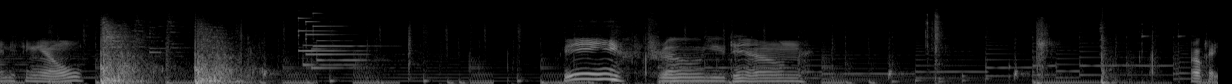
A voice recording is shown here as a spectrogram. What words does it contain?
anything else? Okay, throw you down. Okay,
